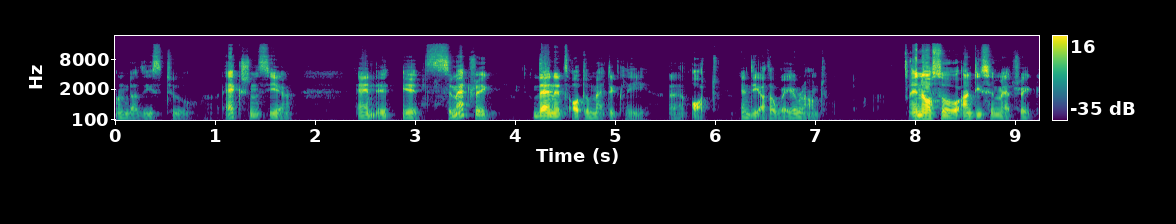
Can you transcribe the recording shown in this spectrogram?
under these two actions here and it, it's symmetric, then it's automatically uh, odd and the other way around. And also antisymmetric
